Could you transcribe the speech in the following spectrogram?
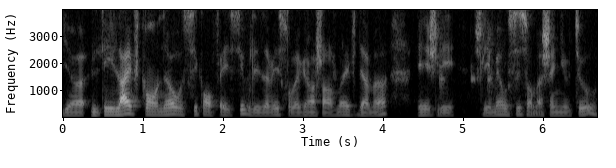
Il y a les lives qu'on a aussi, qu'on fait ici. Vous les avez sur le grand changement, évidemment. Et je les, je les mets aussi sur ma chaîne YouTube.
